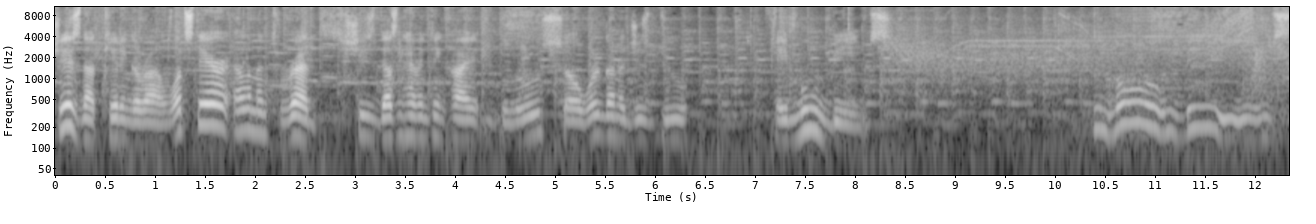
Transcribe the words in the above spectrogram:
She is not kidding around. What's their element red? She doesn't have anything high blue, so we're gonna just do a moonbeams. Moonbeams.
